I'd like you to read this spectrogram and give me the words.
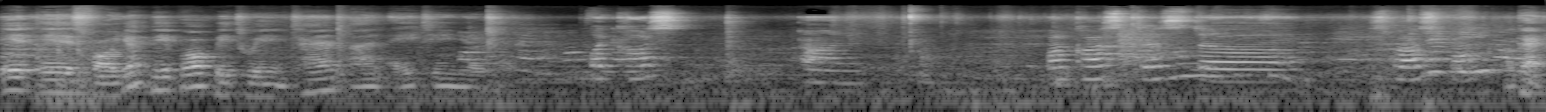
It is for young people between 10 and 18 years old. What cost? Um, what cost does the? Okay,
